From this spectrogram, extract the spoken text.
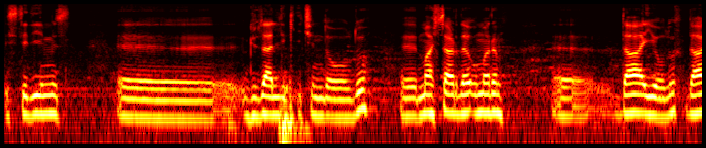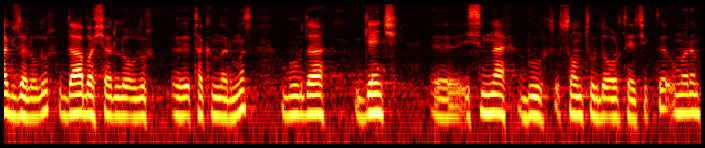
istediğimiz e, güzellik içinde oldu. E, maçlarda umarım e, daha iyi olur, daha güzel olur, daha başarılı olur e, takımlarımız. Burada genç e, isimler bu son turda ortaya çıktı. Umarım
